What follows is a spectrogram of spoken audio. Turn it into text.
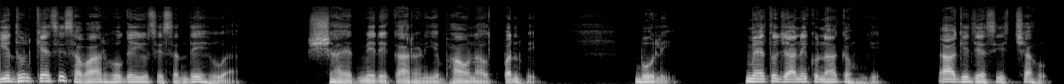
ये धुन कैसे सवार हो गई उसे संदेह हुआ। शायद मेरे कारण ये भावना उत्पन्न हुई। बोली, मैं तो जाने को ना कहूँगी। आगे जैसी इच्छा हो।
